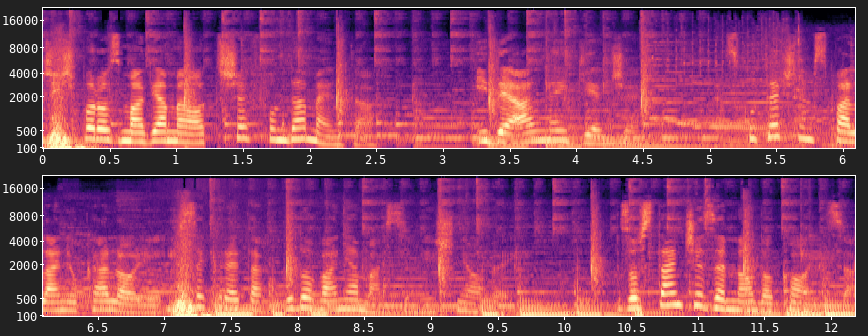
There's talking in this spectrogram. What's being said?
Dziś porozmawiamy o trzech fundamentach: idealnej diecie, skutecznym spalaniu kalorii i sekretach budowania masy mięśniowej. Zostańcie ze mną do końca,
